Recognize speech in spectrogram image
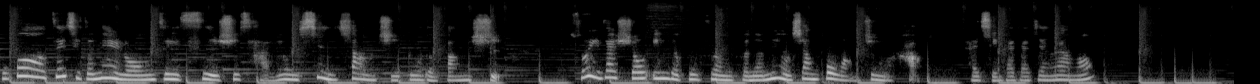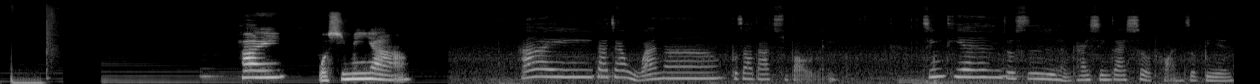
不过这一集的内容这一次是采用线上直播的方式，所以在收音的部分可能没有像过往这么好，还请大家见谅哦。嗨，我是米娅。嗨，大家午安啊！不知道大家吃饱了没？今天就是很开心，在社团这边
